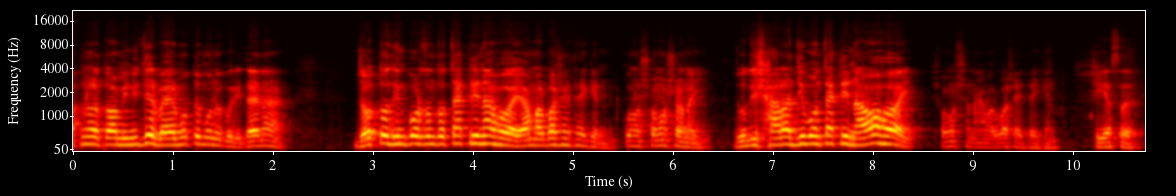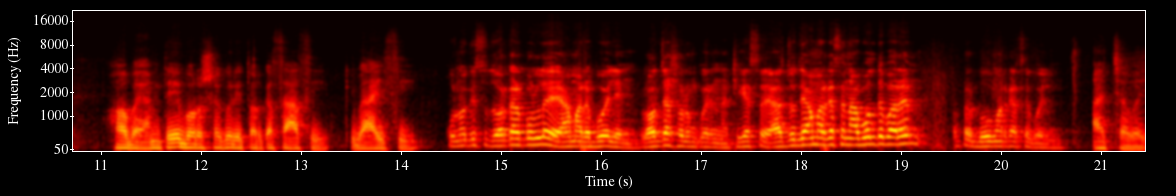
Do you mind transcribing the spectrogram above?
আপনারা তো আমি নিজের ভাইয়ের মতো মনে করি তাই না? যতদিন পর্যন্ত চাকরি না হয় আমার বাসায় থাকেন কোনো সমস্যা নাই। যদি সারা জীবন চাকরি নাও হয় সমস্যা নাই আমার বাসায় থাকেন। ঠিক আছে? হ ভাই আমি তো এই ভরসা করি তোর কাছে আছি কিবা আইছি। কোনো কিছু দরকার পড়লে আমারে বললেন লজ্জা শরম করেন না ঠিক আছে? আর যদি আমার কাছে না বলতে পারেন আপনার বৌমার কাছে বললেন আচ্ছা ভাই।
